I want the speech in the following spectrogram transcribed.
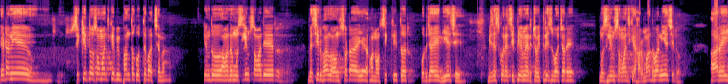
এটা নিয়ে শিক্ষিত সমাজকে বিভ্রান্ত করতে পারছে না। কিন্তু আমাদের মুসলিম সমাজের বেশিরভাগ অংশটাই এখন অশিক্ষিতর পর্যায়ে গিয়েছে। বিশেষ করে সিপিএমের চৌত্রিশ বছরে মুসলিম সমাজকে হারমাত বানিয়েছিল। আর এই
